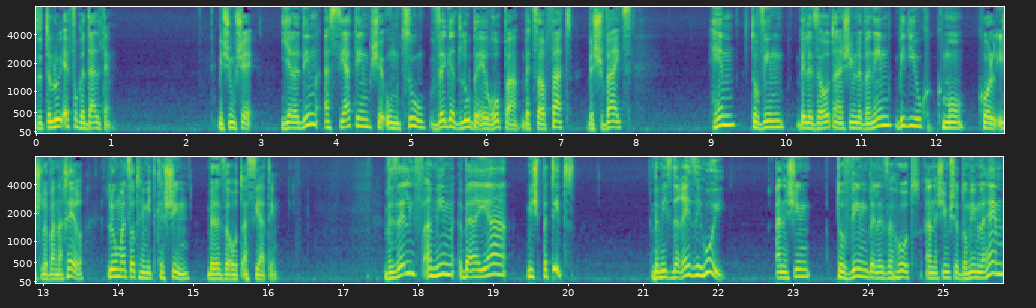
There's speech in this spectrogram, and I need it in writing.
זה תלוי איפה גדלתם. משום שילדים אסייתים שאומצו וגדלו באירופה, בצרפת, בשוויץ, הם טובים בלזהות אנשים לבנים בדיוק כמו כל איש לבן אחר. לעומת זאת הם מתקשים בלזהות אסייתים. וזה לפעמים בעיה משפטית. במסדרי זיהוי, אנשים טובים בלזהות אנשים שדומים להם,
